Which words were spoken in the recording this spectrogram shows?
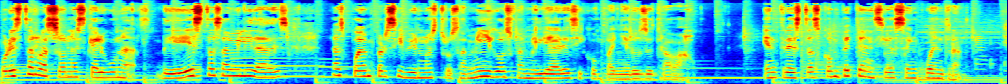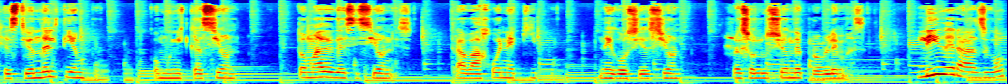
Por esta razón es que algunas de estas habilidades las pueden percibir nuestros amigos, familiares y compañeros de trabajo. Entre estas competencias se encuentran gestión del tiempo, comunicación, toma de decisiones, trabajo en equipo, negociación, resolución de problemas, liderazgo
